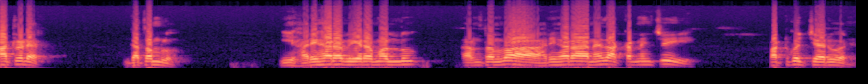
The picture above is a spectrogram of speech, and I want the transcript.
మాట్లాడారు గతంలో. ఈ హరిహర వీరమల్లు అనటంలో ఆ హరిహర అనేది అక్కడి నుంచి పట్టుకొచ్చారు అని.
